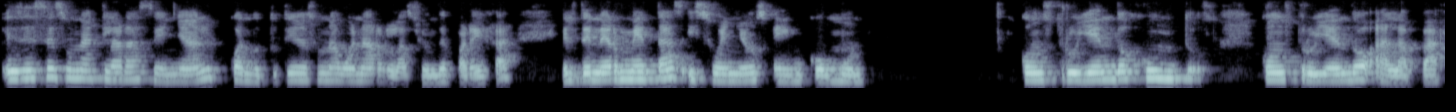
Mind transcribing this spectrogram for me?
esa es una clara señal cuando tú tienes una buena relación de pareja, el tener metas y sueños en común, construyendo juntos, construyendo a la par.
